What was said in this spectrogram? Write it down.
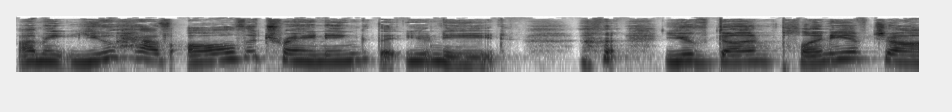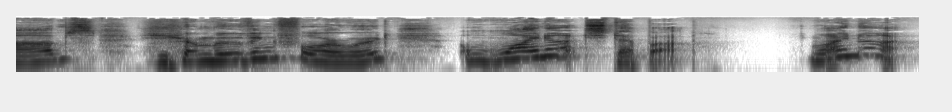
I mean, you have all the training that you need. You've done plenty of jobs. You're moving forward. Why not step up? Why not?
